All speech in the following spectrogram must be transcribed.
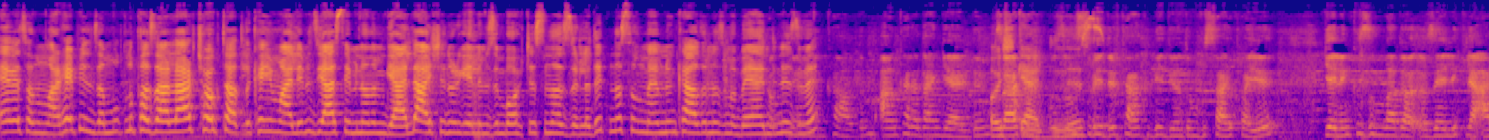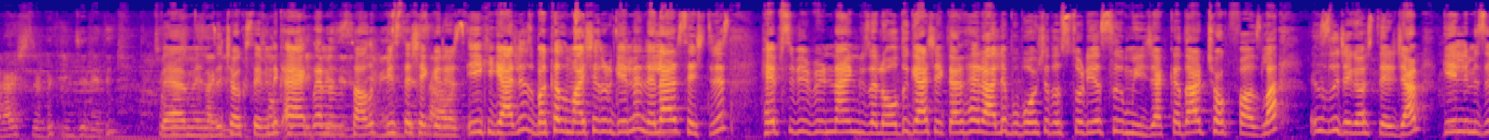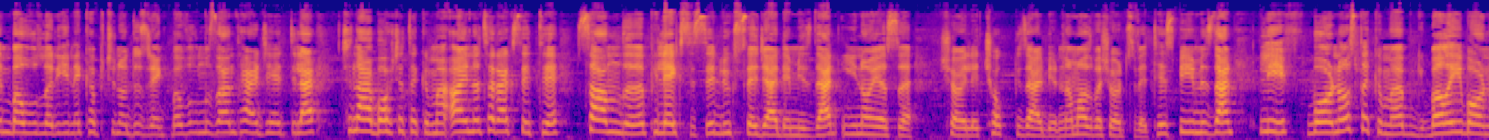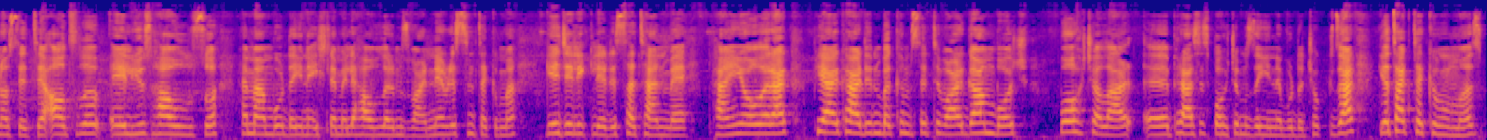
Evet hanımlar hepinize mutlu pazarlar. Çok tatlı kayınvalidemiz Yasemin Hanım geldi. Ayşenur gelinimizin bohçasını hazırladık. Nasıl memnun kaldınız mı? Beğendiniz Çok mi? memnun kaldım. Ankara'dan geldim. Hoş Zaten geldiniz. uzun süredir takip ediyordum bu sayfayı. Gelin kızımla da özellikle araştırdık, inceledik. Çok Beğenmenizi hoşumuza çok gitti. sevindik. teşekkür Ayaklarınıza ederiz. sağlık. Biz Emeğinize teşekkür sağlık. ederiz. İyi ki geldiniz. Bakalım Ayşenur geline neler seçtiniz? Hepsi birbirinden güzel oldu. Gerçekten herhalde bu bohçada story'e sığmayacak kadar çok fazla. Hızlıca göstereceğim. Gelinimizin bavulları yine cappuccino düz renk bavulumuzdan tercih ettiler. Çınar bohça takımı, ayna tarak seti, sandığı, pleksisi, lüks seccademizden, iğne oyası, Şöyle çok güzel bir namaz başörtüsü ve tespihimizden lif, bornoz takımı, balayı bornoz seti, altılı el yüz havlusu. Hemen burada yine işlemeli havlularımız var. Nevresim takımı, gecelikleri saten ve penye olarak. Pierre Cardin bakım seti var. Gamboç, bohçalar, e, prenses bohçamız da yine burada çok güzel. Yatak takımımız,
